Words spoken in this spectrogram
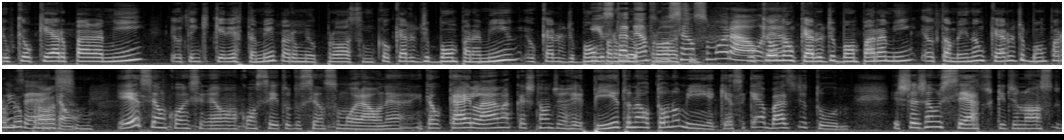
o que eu quero para mim eu tenho que querer também para o meu próximo. O que eu quero de bom para mim, eu quero de bom Isso para tá o meu dentro próximo. do senso moral, o que né? eu não quero de bom para mim, eu também não quero de bom para Pois o meu é, próximo. Então, esse é um, é um conceito do senso moral, né? Então cai lá na questão de, repito, na autonomia, que essa que é a base de tudo. Estejamos certos que, de nosso,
